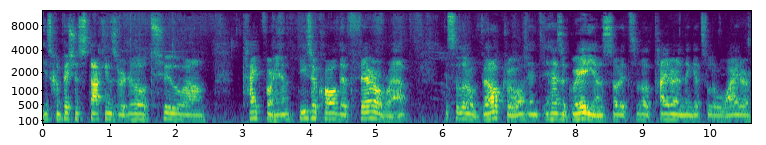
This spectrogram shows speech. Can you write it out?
his compression stockings were a little too um, tight for him. These are called the FarrowWrap. It's a little Velcro and it has a gradient, so it's a little tighter and then gets a little wider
